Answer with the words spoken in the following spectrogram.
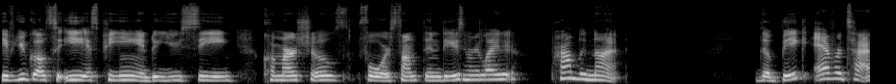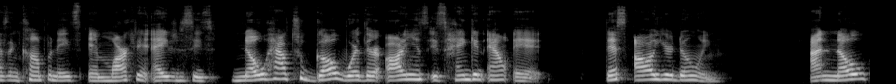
If you go to ESPN, do you see commercials for something Disney related? Probably not. The big advertising companies and marketing agencies know how to go where their audience is hanging out at. That's all you're doing. I know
